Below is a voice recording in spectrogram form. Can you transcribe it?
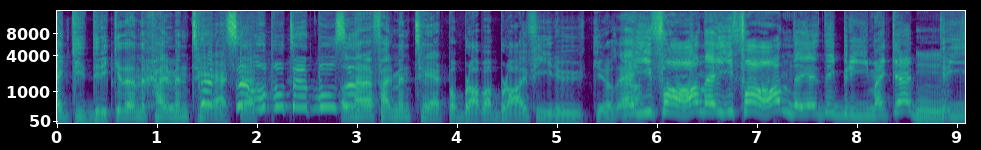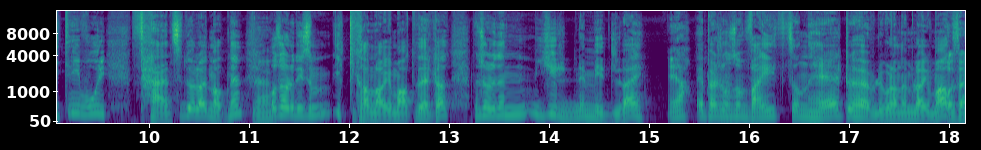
Jeg gidder ikke denne fermenterte pølse og potetmose! Og den her er fermentert på bla, bla, bla i fire uker. Og så, jeg gir faen! Jeg gir faen! Jeg, jeg bryr meg ikke. Jeg driter i hvor fancy du har lagd maten din. Og så har du de som ikke kan lage mat i det hele tatt. Men så har du den gylne middelvei. Ja. En person som veit sånn helt uhøvelig hvordan de lager mat. Og så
